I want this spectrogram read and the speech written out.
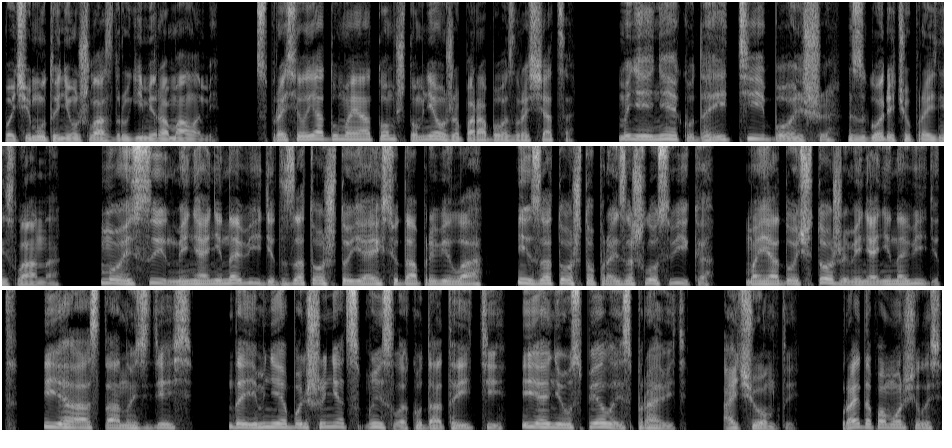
«Почему ты не ушла с другими ромалами?» Спросил я, думая о том, что мне уже пора бы возвращаться. «Мне некуда идти больше», — с горечью произнесла она. «Мой сын меня ненавидит за то, что я их сюда привела, и за то, что произошло с Вика. Моя дочь тоже меня ненавидит. Я останусь здесь. Да и мне больше нет смысла куда-то идти. Я не успела исправить». «О чем ты?» Прайда поморщилась,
